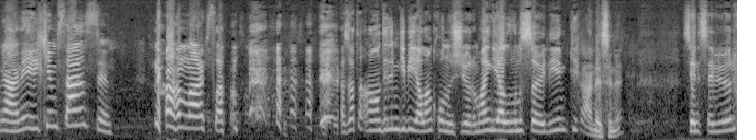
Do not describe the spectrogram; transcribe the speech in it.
Yani ilkim sensin. Ne anlarsan. Ya zaten ana dilim gibi yalan konuşuyorum. Hangi yalanımı söyleyeyim ki? Bir tanesini. Seni seviyorum.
